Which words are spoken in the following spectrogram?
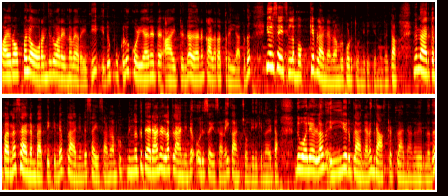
ഫയറോപ്പൽ ഓറഞ്ച് എന്ന് പറയുന്ന വെറൈറ്റി ഇത് പൂക്കൾ കൊഴിയാനായിട്ട് ആയിട്ടുണ്ട്. അത് കാരണം കളർ അത്ര ഇല്ലാത്തത്. ഈ ഒരു സൈസിലുള്ള ബൊക്കെ പ്ലാന്റ് ആണ് നമ്മൾ കൊടുത്തുകൊണ്ടിരിക്കുന്നത് കേട്ടോ ഇത് നേരത്തെ പറഞ്ഞ സാൻഡംബാത്തിക്കിന്റെ പ്ലാന്റിന്റെ സൈസാണ് നമുക്ക് നിങ്ങൾക്ക് തരാനുള്ള പ്ലാന്റിന്റെ ഒരു സൈസാണ് ഈ കാണിച്ചുകൊണ്ടിരിക്കുന്നത് കേട്ടോ ഇതുപോലെയുള്ള വലിയൊരു പ്ലാന്റാണ് ഗ്രാഫ്റ്റഡ് പ്ലാന്റ് ആണ് വരുന്നത്.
